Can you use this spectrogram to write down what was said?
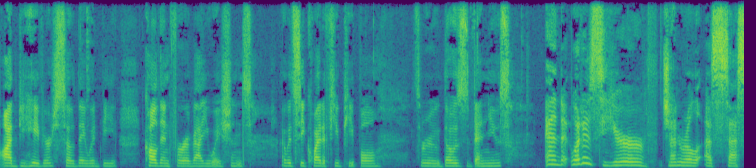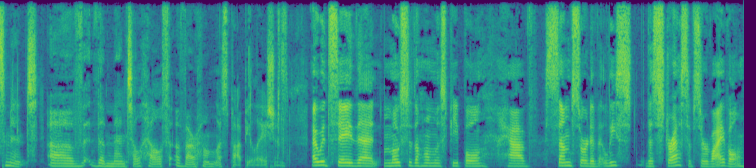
odd behaviors, so they would be called in for evaluations. I would see quite a few people through those venues. And what is your general assessment of the mental health of our homeless population? I would say that most of the homeless people have some sort of at least the stress of survival,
